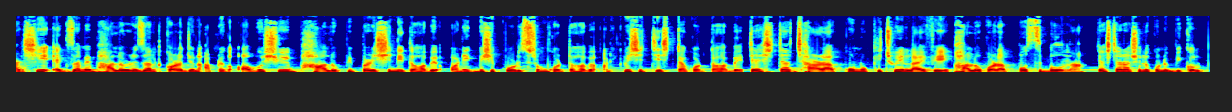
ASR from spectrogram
আর সেই এক্সামে ভালো রেজাল্ট করার জন্য আপনাকে অবশ্যই ভালো প্রিপারেশন নিতে হবে, অনেক বেশি পরিশ্রম করতে হবে, অনেক বেশি চেষ্টা করতে হবে। চেষ্টা ছাড়া কোনো কিছুই লাইফে ভালো করা পসিবল না। চেষ্টার আসলে কোনো বিকল্প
